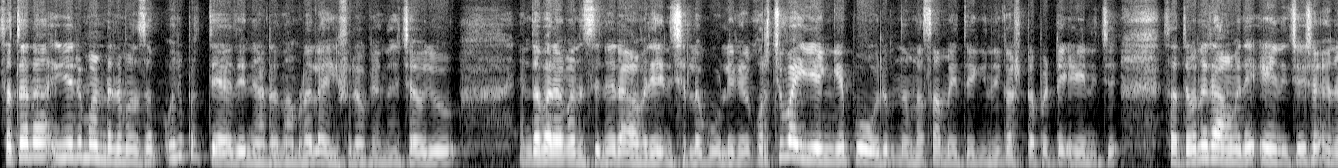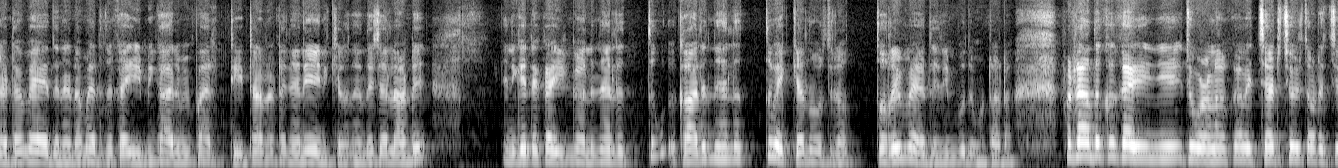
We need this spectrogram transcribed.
സത്യം ഈ ഒരു മണ്ഡലമാസം ഒരു പ്രത്യേകത തന്നെയാട്ടോ നമ്മുടെ ലൈഫിലൊക്കെ എന്ന് വെച്ചാൽ ഒരു എന്താ പറയുക മനസ്സിന് രാവിലെ എണീച്ചിട്ടുള്ള കൂളി ഇങ്ങനെ കുറച്ച് വയ്യെങ്കിൽ പോലും നമ്മളെ സമയത്ത് ഇങ്ങനെ കഷ്ടപ്പെട്ട് എണീച്ച് സത്യം പറഞ്ഞാൽ രാവിലെ എണീച്ച് എന്നിട്ട് വേദനയുടെ മരുന്ന് കൈമയും കാലുമയും പരട്ടിയിട്ടാണ് കേട്ടോ ഞാൻ എണിക്കണത്. എന്താ വെച്ചാൽ അല്ലാണ്ട് എനിക്ക് എന്റെ കൈയും കാലും നിലത്ത് കാലും നിലത്ത് വെക്കാമെന്ന് ഓർത്തില്ല അത്രയും വേദനയും ബുദ്ധിമുട്ടാണ് പക്ഷേ അതൊക്കെ കഴിഞ്ഞ് ചൂടുവെള്ളമൊക്കെ വെച്ച് അടിച്ചൊരു തുടച്ച്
